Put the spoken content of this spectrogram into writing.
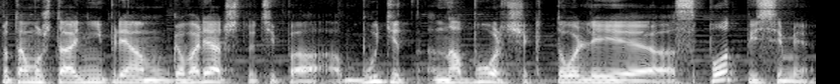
потому что они прям говорят, что типа будет наборчик то ли с подписями,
